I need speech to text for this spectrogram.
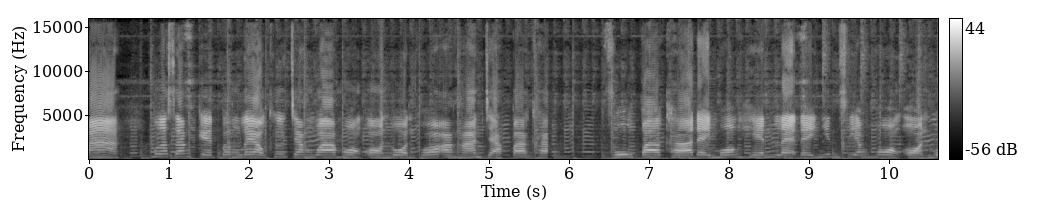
มา เมื่อสังเกตเบิ่งแล้วคือจังว่าห้องอ่อนวอนเพราะอาหารจากปลาคาฟูงปลาขาได้มองเห็นและได้ยินเสียงห้องอ่อนว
